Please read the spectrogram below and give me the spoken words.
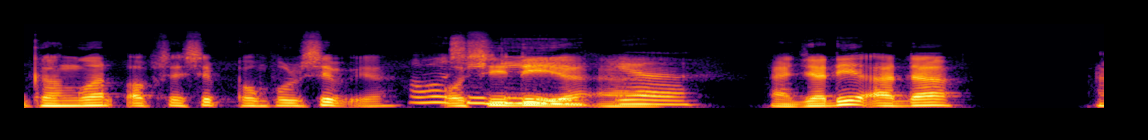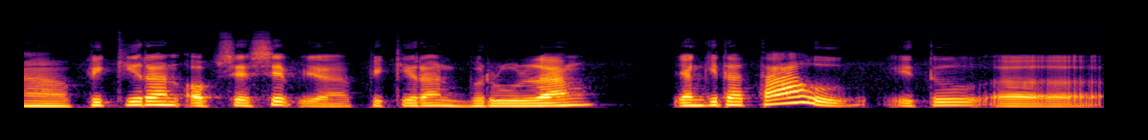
gangguan obsesif kompulsif ya, Oh, OCD ya. Ah. Iya. Nah, jadi ada uh, pikiran obsesif ya, pikiran berulang yang kita tahu itu uh,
